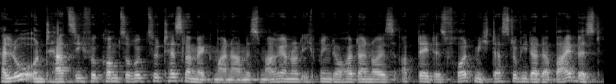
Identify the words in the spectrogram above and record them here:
Hallo und herzlich willkommen zurück zu Tesla Mac. Mein Name ist Marian und ich bringe dir heute ein neues Update. Es freut mich, dass du wieder dabei bist.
